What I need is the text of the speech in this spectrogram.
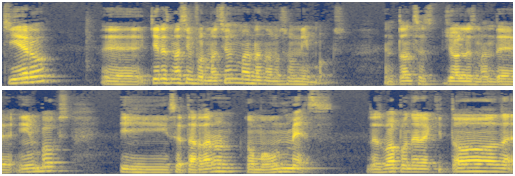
quiero, eh, ¿quieres más información? Mándanos un inbox. Entonces yo les mandé inbox y se tardaron como un mes. Les voy a poner aquí toda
